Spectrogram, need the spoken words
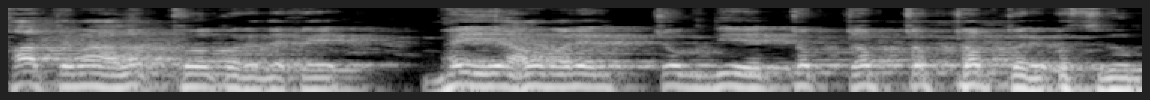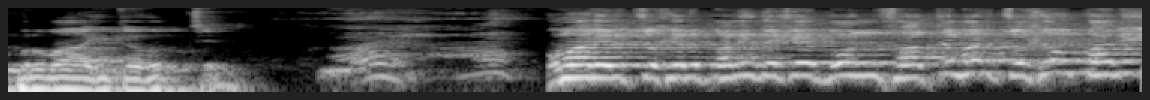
ফাতেমা লক্ষ্য করে দেখে ভাইয়া ওমরের চোখ দিয়ে টপ টপ টপ টপ করে অশ্রু প্রবাহিত হচ্ছে। উমারের চোখের পানি দেখে বোন ফাতেমার চোখেও পানি।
